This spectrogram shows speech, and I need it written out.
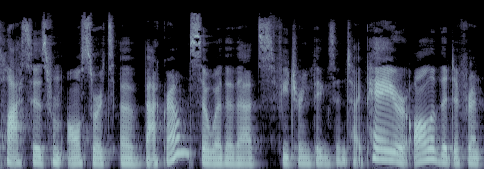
classes from all sorts of backgrounds. So whether that's featuring things in Taipei or all of the different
